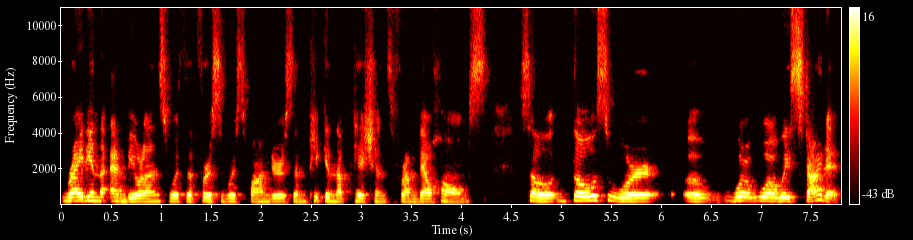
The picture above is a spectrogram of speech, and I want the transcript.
right in the ambulance with the first responders and picking up patients from their homes. So those were, uh, were where we started.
